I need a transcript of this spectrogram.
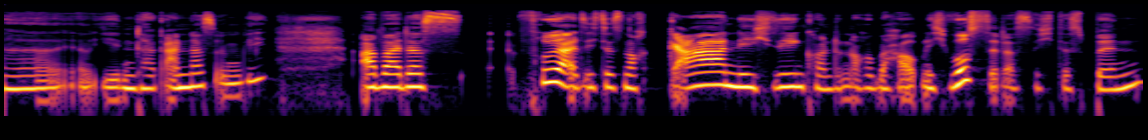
äh, jeden Tag anders irgendwie. Aber das früher, als ich das noch gar nicht sehen konnte und auch überhaupt nicht wusste, dass ich das bin,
